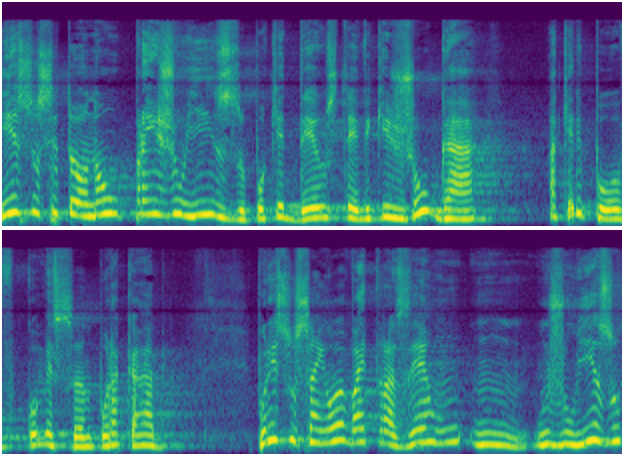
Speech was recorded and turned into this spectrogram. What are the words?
isso se tornou um prejuízo, porque Deus teve que julgar aquele povo, começando por Acabe. Por isso o Senhor vai trazer um, um, um juízo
